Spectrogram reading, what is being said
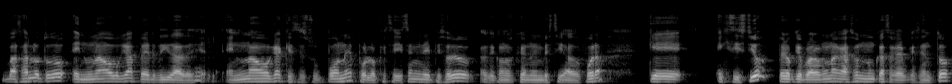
basarlo todo en una obra perdida de él, en una obra que se supone, por lo que se dice en el episodio, reconozco que no he investigado fuera, que existió, pero que por alguna razón nunca se representó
